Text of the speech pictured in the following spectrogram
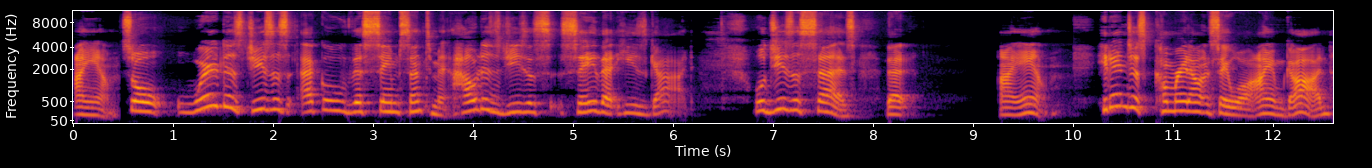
I am. So, where does Jesus echo this same sentiment? How does Jesus say that he's God? Well, Jesus says that I am. He didn't just come right out and say, Well, I am God.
